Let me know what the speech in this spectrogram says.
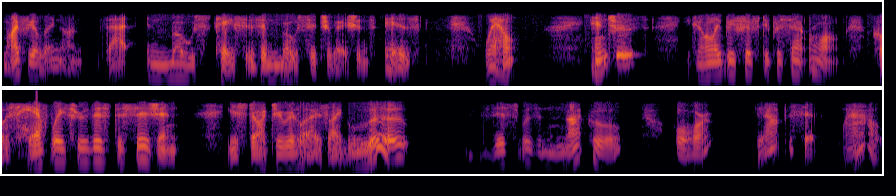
my feeling on that in most cases, in most situations, is well, in truth, you can only be 50% wrong. Because halfway through this decision, you start to realize, like, whoa, this was not cool. Or the opposite, wow,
